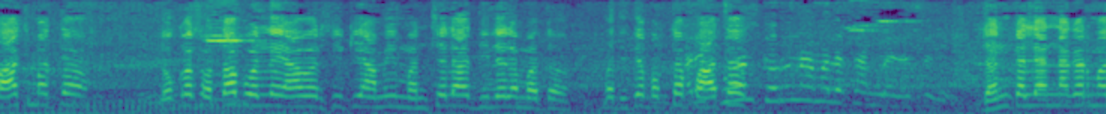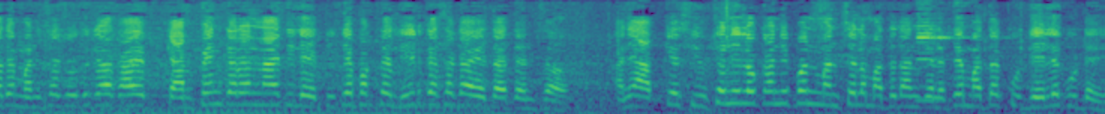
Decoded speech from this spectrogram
पाच मतं. लोक स्वतः बोलले यावर्षी की आम्ही मनसेला दिलेलं मतं. मग तिथे फक्त पाचच करून आम्हाला सांगलं सगळे जनकल्याण नगरमध्ये मनीषा चौधरीला काय कॅम्पेन करायला नाही दिले तिथे फक्त लीड कसं काय येतात त्यांचं? आणि अख्खे शिवसेने लोकांनी पण मनसेला मतदान केलं ते मतं कु- गेले कुठे?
